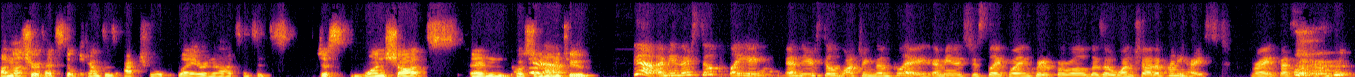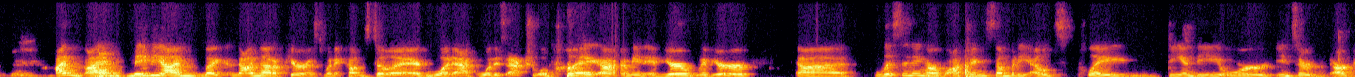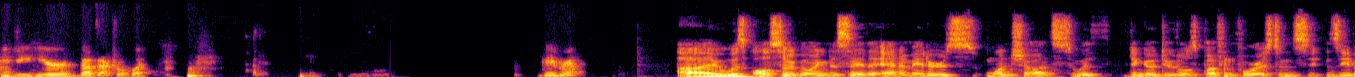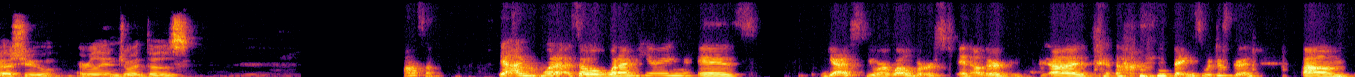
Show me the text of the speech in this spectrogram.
I'm not sure if that still counts as actual play or not, since it's just one shots and posted Yeah. on YouTube. Yeah, I mean, they're still playing and you're still watching them play. I mean, it's just like when Critical Role does a one shot of Honey Heist, right? That's the I'm I'm maybe I'm like I'm not a purist when it comes to like what act what is actual play. I mean, if you're if you're uh listening or watching somebody else play D&D or insert RPG here, that's actual play. Gabriel? I was also going to say the animators one shots with Dingo Doodles, Puffin Forest, and Z- Zee Bashew. I really enjoyed those. Awesome. Yeah, I'm what so what I'm hearing is yes, you are well versed in other uh things, which is good. Um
